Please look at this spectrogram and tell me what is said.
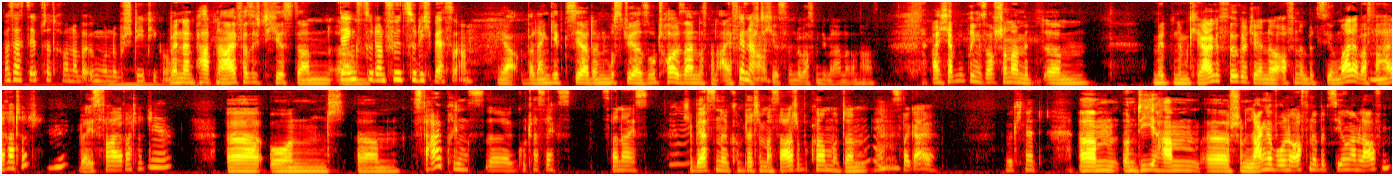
Was heißt Selbstvertrauen, aber irgendwo eine Bestätigung. wenn dein Partner eifersüchtig ist, dann Denkst ähm, du, dann fühlst du dich besser. Ja, weil dann gibt's ja, dann musst du ja so toll sein, dass man eifersüchtig Genau. ist, wenn du was mit jemand anderem hast. Aber ich habe übrigens auch schon mal mit, ähm, mit einem Kerl gevögelt, der in einer offenen Beziehung war. Der war Mhm. verheiratet Mhm. oder ist verheiratet. Ja. Äh, und ähm, es war übrigens äh, guter Sex. Es war nice. Ich habe erst eine komplette Massage bekommen und dann, ja, Mhm. es war geil. Wirklich nett. Ähm, und die haben äh, schon lange wohl eine offene Beziehung am Laufen.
